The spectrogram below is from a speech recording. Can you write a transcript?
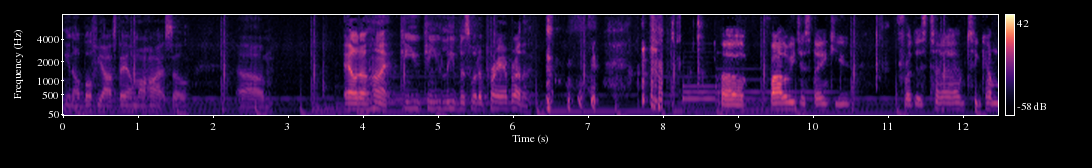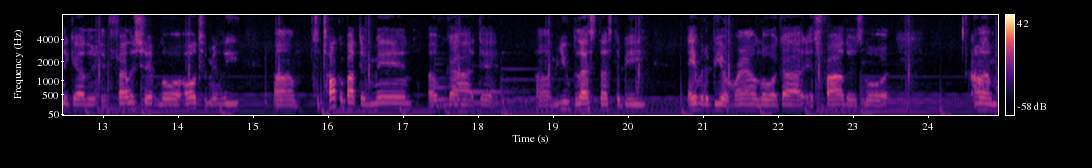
You know, both of y'all stay on my heart. So um, Elder Hunt, can you can you leave us with a prayer, brother? uh, Father, we just thank you for this time to come together in fellowship, Lord. Ultimately, um, to talk about the men of God that um, you blessed us to be able to be around, Lord God, as fathers, Lord. Um,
